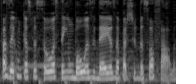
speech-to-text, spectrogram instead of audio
fazer com que as pessoas tenham boas ideias a partir da sua fala.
